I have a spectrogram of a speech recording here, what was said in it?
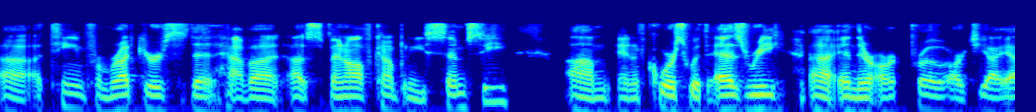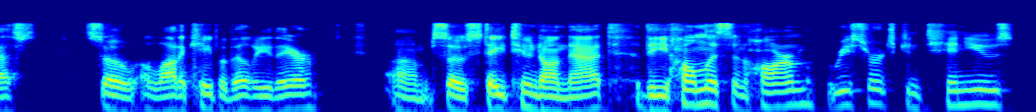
uh, a team from Rutgers that have a, a spinoff company, SIMC, um, and of course with Esri uh, and their ArcPro, ArcGIS. So a lot of capability there. Um, so stay tuned on that. The homeless and harm research continues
